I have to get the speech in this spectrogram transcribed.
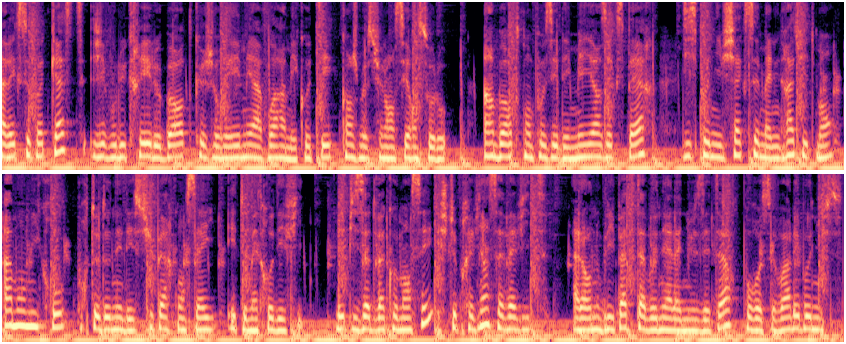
Avec ce podcast, j'ai voulu créer le board que j'aurais aimé avoir à mes côtés quand je me suis lancée en solo. Un board composé des meilleurs experts, disponible chaque semaine gratuitement à mon micro pour te donner des super conseils et te mettre au défi. L'épisode va commencer je te préviens, ça va vite. Alors n'oublie pas de t'abonner à la newsletter pour recevoir les bonus.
